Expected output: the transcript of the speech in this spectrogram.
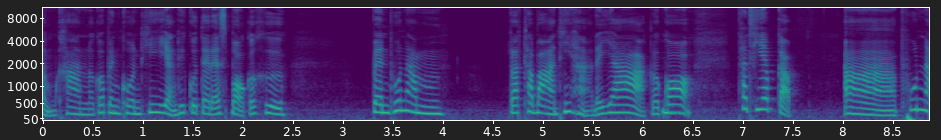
สำคัญ แล้วก็เป็นคนที่อย่างที่กูเตเรสบอกก็คือ เป็นผู้นำรัฐบาลที่หาได้ยาก แล้วก็ถ้าเทียบกับอ่าผู้น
